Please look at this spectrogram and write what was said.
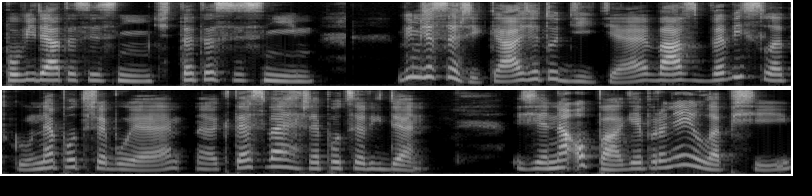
povídáte si s ním, čtete si s ním. Vím, že se říká, že to dítě vás ve výsledku nepotřebuje eh, k té své hře po celý den. Že naopak je pro něj lepší,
